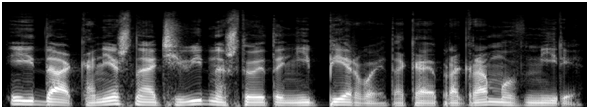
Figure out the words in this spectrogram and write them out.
И да, конечно, очевидно, что это не первая такая программа в мире.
